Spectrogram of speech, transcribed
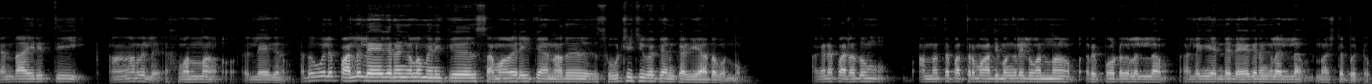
രണ്ടായിരത്തി ആറിൽ വന്ന ലേഖനം. അതുപോലെ പല ലേഖനങ്ങളും എനിക്ക് സമാഹരിക്കാൻ അത് സൂക്ഷിച്ചു വെക്കാൻ കഴിയാതെ വന്നു. അങ്ങനെ പലതും അന്നത്തെ പത്രമാധ്യമങ്ങളിൽ വന്ന റിപ്പോർട്ടുകളെല്ലാം അല്ലെങ്കിൽ എന്റെ ലേഖനങ്ങളെല്ലാം നഷ്ടപ്പെട്ടു.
